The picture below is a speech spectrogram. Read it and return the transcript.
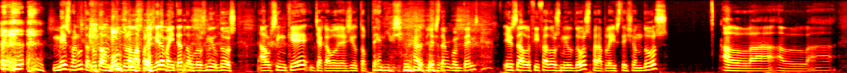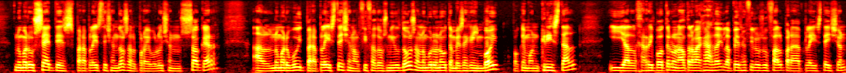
Més venut a tot el món durant la primera meitat del 2002. El cinquè, ja acabo de llegir el top 10 i així ja, ja estem contents, és el FIFA 2002 per a PlayStation 2. El, uh, el uh, número 7 és per a PlayStation 2, el Pro Evolution Soccer el número 8 per a PlayStation, el FIFA 2002, el número 9 també és de Game Boy, Pokémon Crystal, i el Harry Potter una altra vegada i la Pedra Filosofal per a PlayStation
